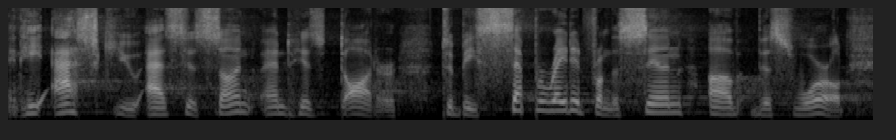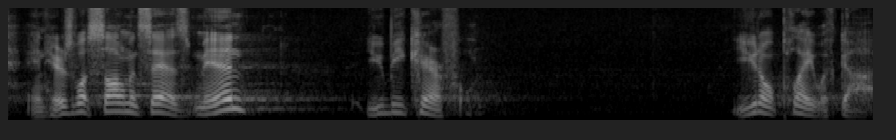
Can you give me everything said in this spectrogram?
And he asks you, as his son and his daughter, to be separated from the sin of this world. And here's what Solomon says Men, you be careful. You don't play with God.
